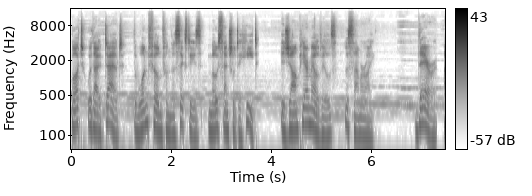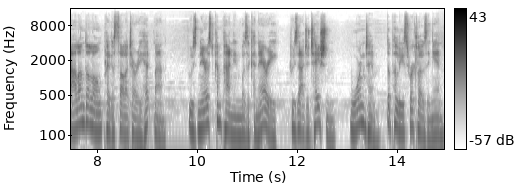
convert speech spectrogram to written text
But without doubt, the one film from the 60s most central to Heat is Jean Pierre Melville's Le Samouraï. There, Alain Delon played a solitary hitman, whose nearest companion was a canary whose agitation warned him the police were closing in.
